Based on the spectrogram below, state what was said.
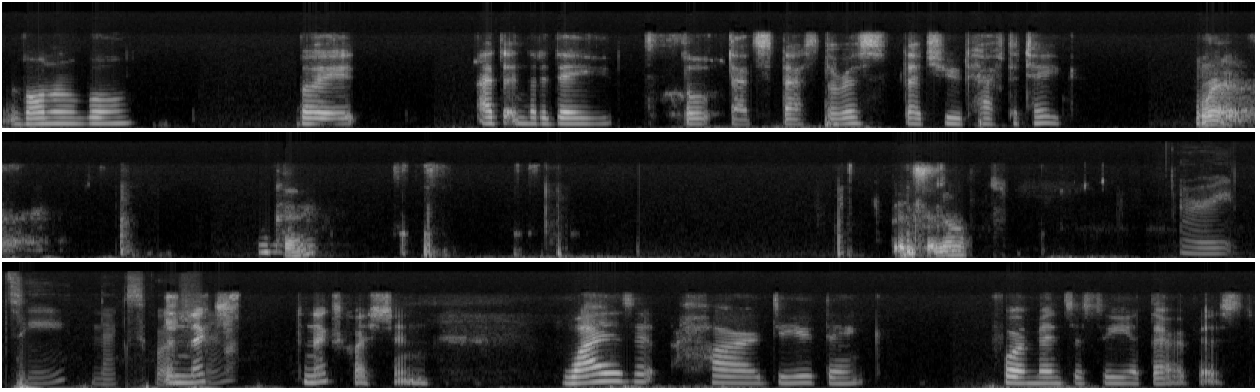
vulnerable. But at the end of the day, tho- that's that's the risk that you'd have to take. Right. Okay. Good to know. All right, T. Next The question. next, the next question: Why is it hard, do you think, for men to see a therapist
